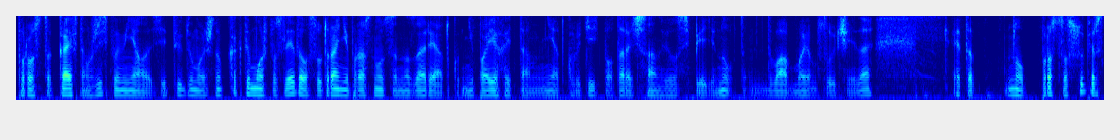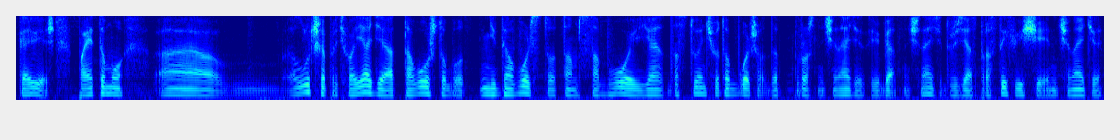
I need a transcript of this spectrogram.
просто кайф, там жизнь поменялась. И ты думаешь, ну как ты можешь после этого с утра не проснуться на зарядку, не поехать там, не открутить полтора часа на велосипеде, ну, там, два в моем случае, да? Это, ну, просто суперская вещь. Поэтому э, лучшее противоядие от того, чтобы недовольство там собой, я достоин чего-то большего, да просто начинайте, ребят, начинайте, друзья, с простых вещей, начинайте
